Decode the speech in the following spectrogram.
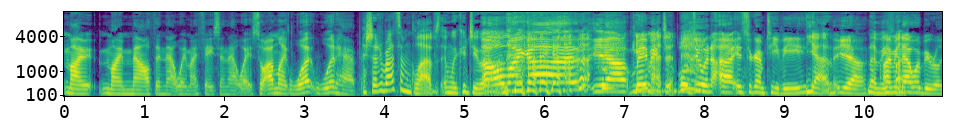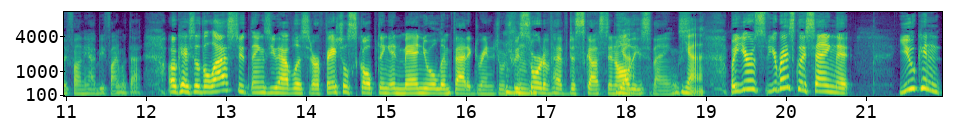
my my mouth in that way, my face in that way. So I'm like, what would happen? I should have brought some gloves and we could do it. Oh my god! Yeah, Can maybe imagine? we'll do an uh, Instagram TV. Yeah, yeah. I mean, that would be really funny. I'd be fine with that. Okay, so the last two things you have listed are facial sculpting and manual lymphatic drainage, which we sort of have discussed in all Mm-hmm. These things. Yeah. But you're you're basically saying that you can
